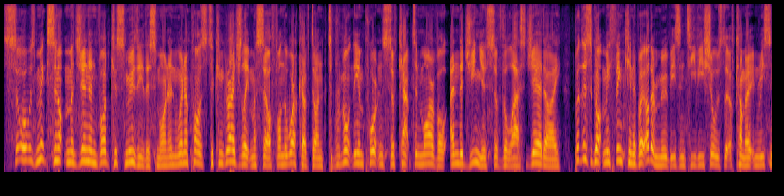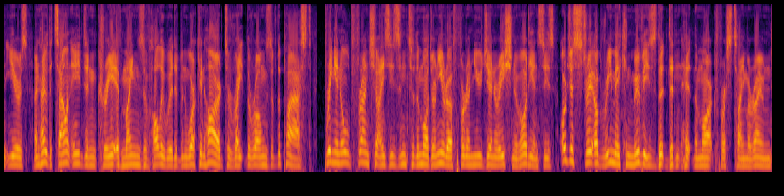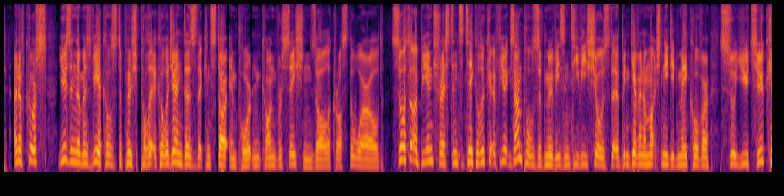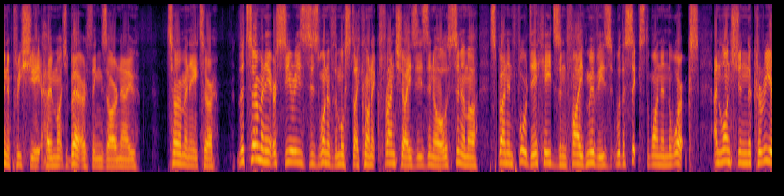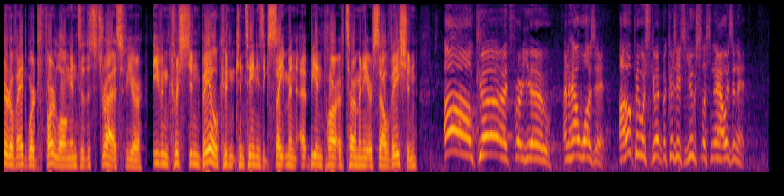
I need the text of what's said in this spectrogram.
So I was mixing up my gin and vodka smoothie this morning when I paused to congratulate myself on the work I've done to promote the importance of Captain Marvel and the genius of The Last Jedi. But this got me thinking about other movies and TV shows that have come out in recent years and how the talented and creative minds of Hollywood have been working hard to right the wrongs of the past bringing old franchises into the modern era for a new generation of audiences, or just straight up remaking movies that didn't hit the mark first time around. And of course, using them as vehicles to push political agendas that can start important conversations all across the world. So I thought it'd be interesting to take a look at a few examples of movies and TV shows that have been given a much needed makeover so you too can appreciate how much better things are now. Terminator. The Terminator series is one of the most iconic franchises in all of cinema, spanning four decades and five movies, with a sixth one in the works, and launching the career of Edward Furlong into the stratosphere. Even Christian Bale couldn't contain his excitement at being part of Terminator Salvation. Oh, good for you! And how was it? I hope it was good because it's useless now, isn't it?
